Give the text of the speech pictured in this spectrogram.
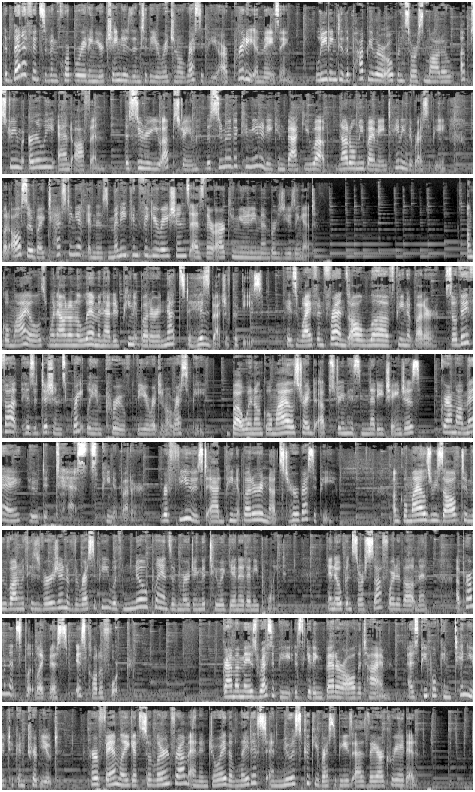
The benefits of incorporating your changes into the original recipe are pretty amazing, leading to the popular open source motto upstream early and often. The sooner you upstream, the sooner the community can back you up, not only by maintaining the recipe, but also by testing it in as many configurations as there are community members using it. Uncle Miles went out on a limb and added peanut butter and nuts to his batch of cookies. His wife and friends all love peanut butter, so they thought his additions greatly improved the original recipe. But when Uncle Miles tried to upstream his nutty changes, Grandma May, who detests peanut butter, refused to add peanut butter and nuts to her recipe. Uncle Miles resolved to move on with his version of the recipe with no plans of merging the two again at any point. In open source software development, a permanent split like this is called a fork. Grandma May's recipe is getting better all the time as people continue to contribute. Her family gets to learn from and enjoy the latest and newest cookie recipes as they are created.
